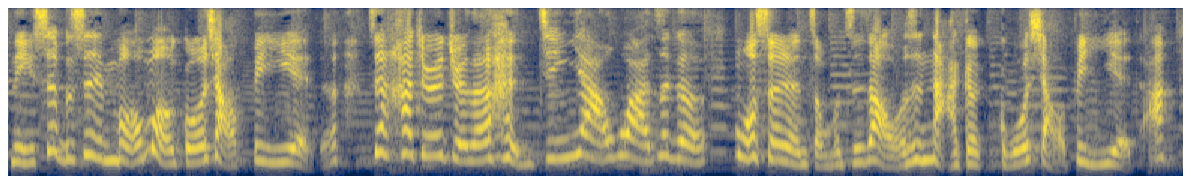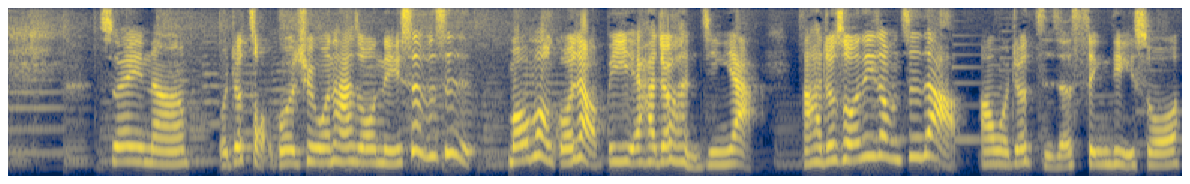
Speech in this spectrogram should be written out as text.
你是不是某某国小毕业的？”这样他就会觉得很惊讶，哇，这个陌生人怎么知道我是哪个国小毕业的啊？所以呢，我就走过去问他说：“你是不是某某国小毕业？”他就很惊讶，然后他就说：“你怎么知道？”然后我就指着 Cindy 说：“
